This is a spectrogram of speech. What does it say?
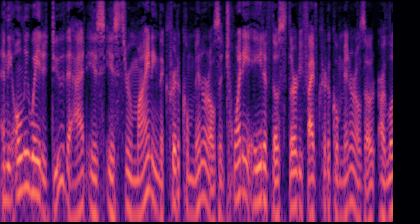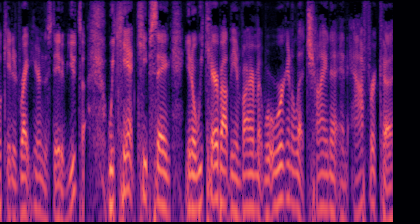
And the only way to do that is is through mining the critical minerals. And 20 28 of those 35 critical minerals are, are located right here in the state of Utah. We can't keep saying, you know, we care about the environment, but we're going to let China and Africa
